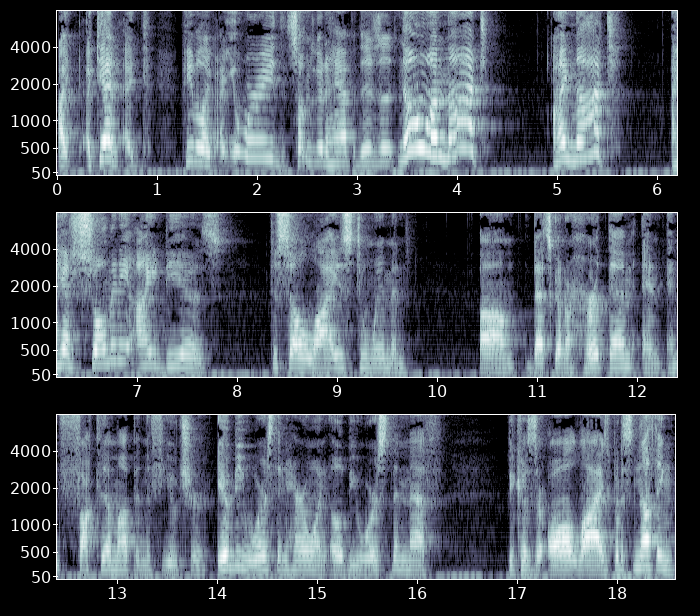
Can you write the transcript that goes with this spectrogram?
I, again, I, people are like, are you worried that something's going to happen? There's a, no, I'm not. I'm not. I have so many ideas to sell lies to women um, that's going to hurt them and, and fuck them up in the future. It would be worse than heroin. It'll be worse than meth because they're all lies. But it's nothing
